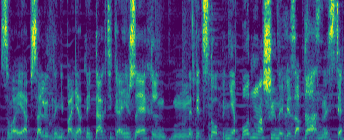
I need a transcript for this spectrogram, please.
Своей абсолютно непонятной тактикой они же заехали на пидстоп не под машиной безопасности,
